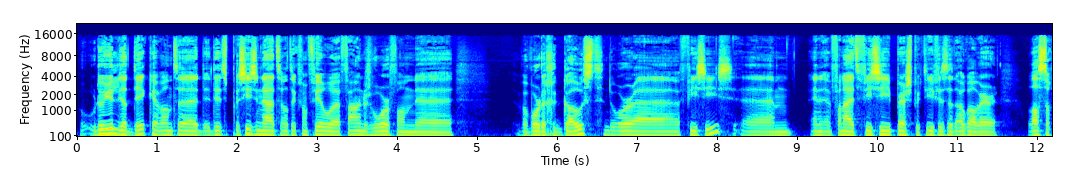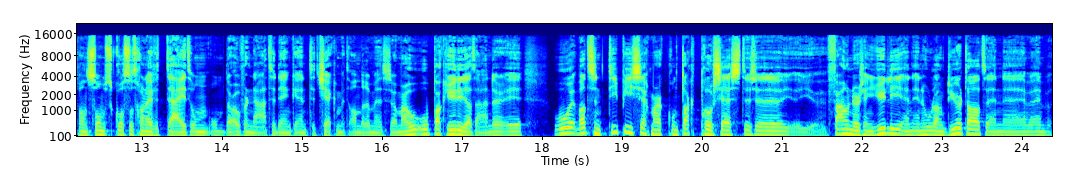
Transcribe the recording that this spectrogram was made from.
hoe doen jullie dat, dik? Want uh, dit is precies inderdaad wat ik van veel founders hoor van... We worden geghost door uh, VC's. Um, en vanuit VC-perspectief is dat ook wel weer lastig, want soms kost het gewoon even tijd om, om daarover na te denken en te checken met andere mensen. Zo. Maar hoe, hoe pakken jullie dat aan? Er, hoe, wat is een typisch zeg maar, contactproces tussen founders en jullie en, en hoe lang duurt dat? En, en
